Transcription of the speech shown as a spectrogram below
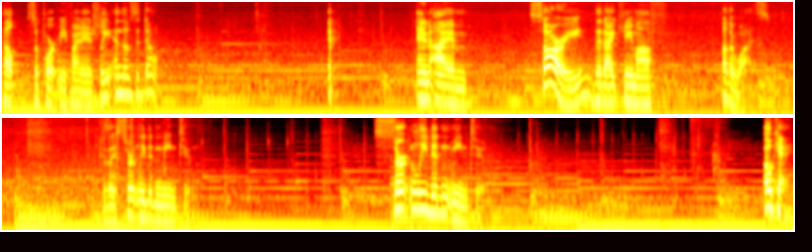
help support me financially and those that don't. Yep. And I am sorry that I came off otherwise because I certainly didn't mean to. Certainly didn't mean to. Okay.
